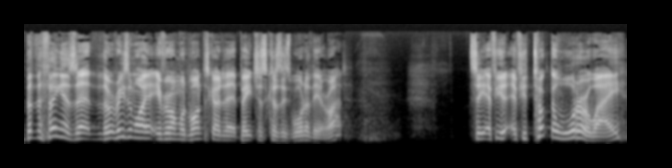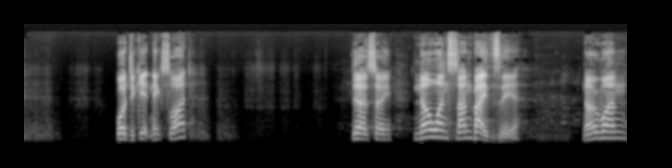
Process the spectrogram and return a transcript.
but the thing is that the reason why everyone would want to go to that beach is because there's water there, right? See, if you, if you took the water away, what would you get? Next slide. Yeah, so no one sunbathes there. No one,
